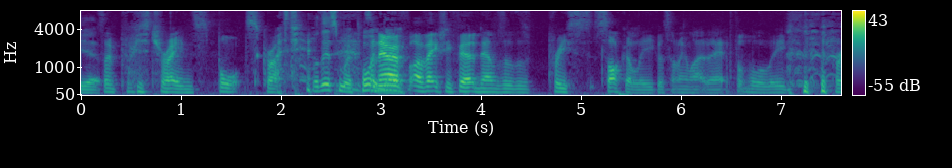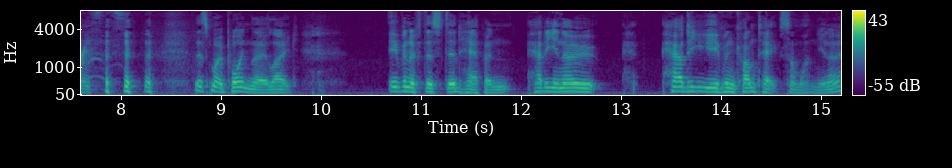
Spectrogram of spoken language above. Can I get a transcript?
yeah. so priest trained sports Christchurch. Well, that's my point. So now though. I've, I've actually found down to the priest soccer league or something like that, football league priests. That's my point, though. Like, even if this did happen, how do you know? How do you even contact someone? You know,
